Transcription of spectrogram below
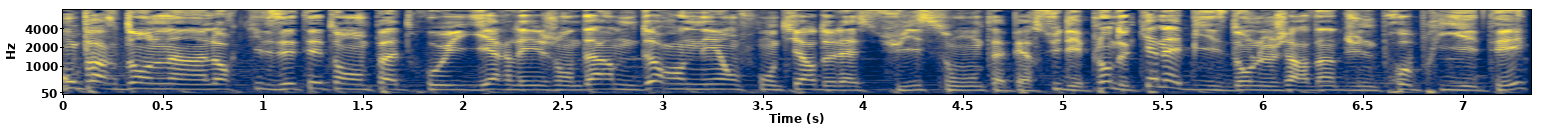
On part dans l'Ain alors qu'ils étaient en patrouille. Hier, les gendarmes d'Ornay en frontière de la Suisse ont aperçu des plants de cannabis dans le jardin d'une propriété.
